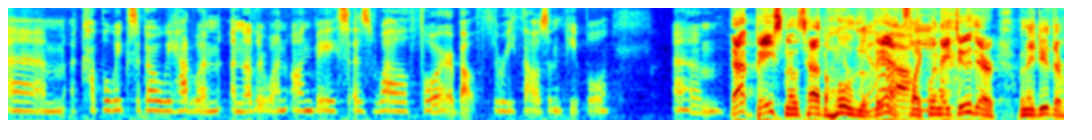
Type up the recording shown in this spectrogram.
Um, a couple weeks ago, we had one, another one on base as well for about three thousand people. Um, That base knows how to hold Yeah. events. Like when they do their when they do their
